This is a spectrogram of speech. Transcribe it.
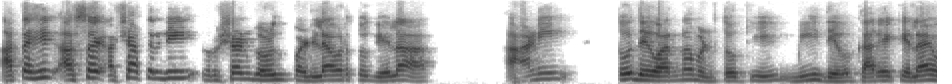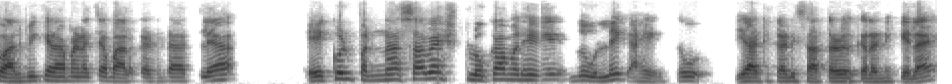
आता हे असं अशा तऱ्हेने वृषण गळून पडल्यावर तो गेला आणि तो देवांना म्हणतो की मी देवकार्य केलंय वाल्मिकी रामायणाच्या बालकांडातल्या एकोणपन्नासाव्या श्लोकामध्ये जो उल्लेख आहे तो या ठिकाणी सातळकरांनी केलाय.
